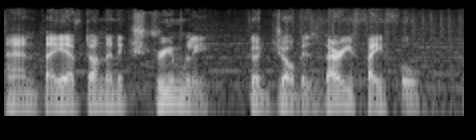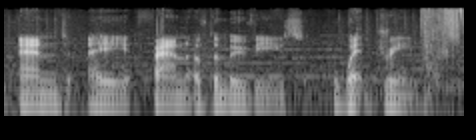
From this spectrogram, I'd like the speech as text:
And they have done an extremely good job. It's very faithful and a fan of the movies Wet Dreams.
